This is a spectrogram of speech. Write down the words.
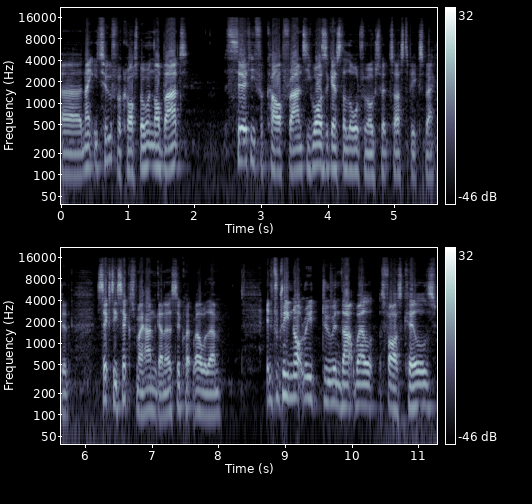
Uh, 92 for crossbowman, not bad. 30 for Karl Franz. He was against the Lord for most of it, so that's to be expected. 66 for my handgunners. Did quite well with them. Infantry not really doing that well as far as kills,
